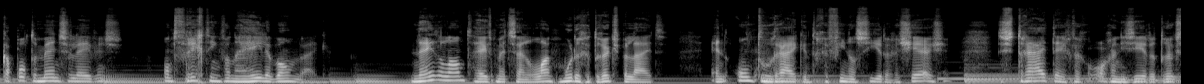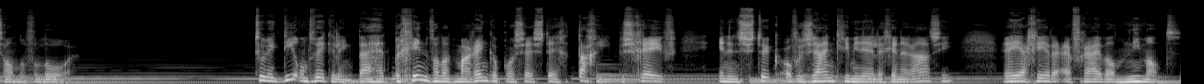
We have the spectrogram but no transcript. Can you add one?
kapotte mensenlevens, ontwrichting van hele woonwijken. Nederland heeft met zijn langmoedige drugsbeleid en ontoereikend gefinancierde recherche de strijd tegen de georganiseerde drugshandel verloren. Toen ik die ontwikkeling bij het begin van het Marengo-proces tegen Taghi beschreef in een stuk over zijn criminele generatie, reageerde er vrijwel niemand.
